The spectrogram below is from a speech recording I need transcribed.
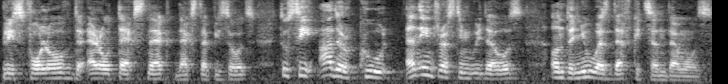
Please follow the Arrow Tech Snack next episodes to see other cool and interesting videos on the newest dev kits and demos.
